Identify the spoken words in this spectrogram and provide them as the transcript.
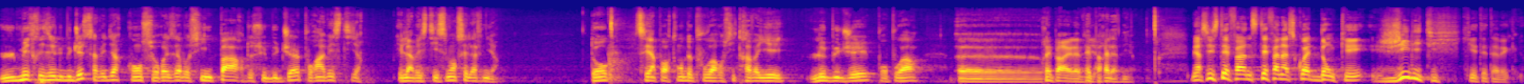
Maîtriser le budget, ça veut dire qu'on se réserve aussi une part de ce budget pour investir. Et l'investissement, c'est l'avenir. Donc, c'est important de pouvoir aussi travailler le budget pour pouvoir préparer l'avenir. Préparer l'avenir. Merci Stéphane. Stéphane Asquette, donc, et Gility qui était avec nous.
